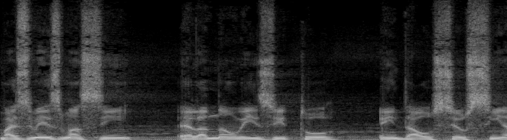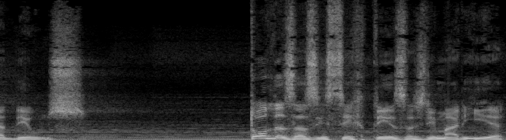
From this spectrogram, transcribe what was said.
mas mesmo assim ela não hesitou em dar o seu sim a Deus. Todas as incertezas de Maria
